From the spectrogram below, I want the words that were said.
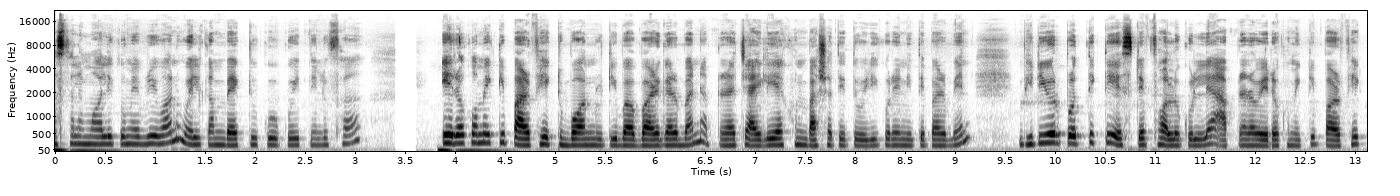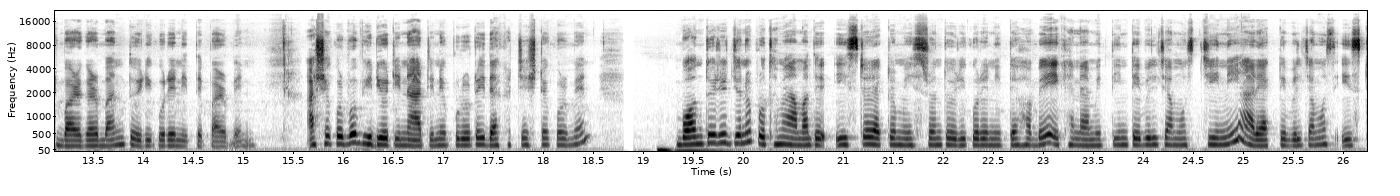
আসসালামু আলাইকুম everyone, welcome back to cook with Nilufa. এরকম একটি পারফেক্ট বন রুটি বা বার্গার বান আপনারা চাইলে এখন বাসাতে তৈরি করে নিতে পারবেন। ভিডিওর প্রত্যেকটি স্টেপ ফলো করলে আপনারাও এরকম একটি পারফেক্ট বার্গার বান তৈরি করে নিতে পারবেন। আশা করব ভিডিওটি না টেনে পুরোটাই দেখার চেষ্টা করবেন। বন তৈরির জন্য প্রথমে আমাদের ইস্টের একটা মিশ্রণ তৈরি করে নিতে হবে। এখানে আমি তিন টেবিল চামচ চিনি আর এক টেবিল চামচ ইস্ট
